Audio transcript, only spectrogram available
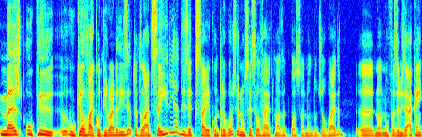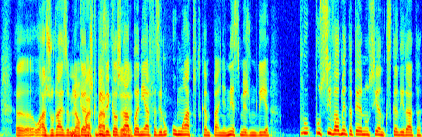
mas o que, o que ele vai continuar a dizer, portanto, ele há de sair e há de dizer que saia contra gosto. Eu não sei se ele vai à tomada de posse ou não do Joe Biden. Uh, não, não fazemos Há quem uh, há jornais americanos que dizem que ele está a planear fazer um, um, ato de campanha nesse mesmo dia, possivelmente até anunciando que se candidata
